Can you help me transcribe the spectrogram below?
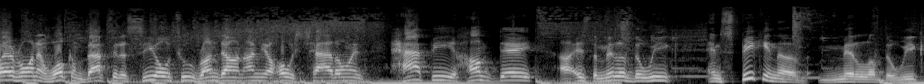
everyone, and welcome back to the CO2 Rundown. I'm your host, Chad Owens. Happy Hump Day. Uh, it's the middle of the week. And speaking of middle of the week,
